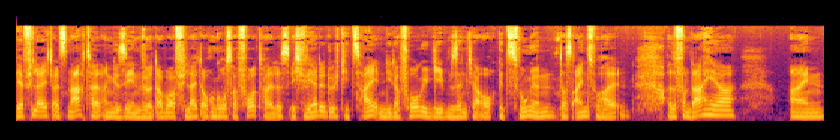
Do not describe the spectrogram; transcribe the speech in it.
der vielleicht als Nachteil angesehen wird, aber vielleicht auch ein großer Vorteil ist. Ich werde durch die Zeiten, die da vorgegeben sind, ja auch gezwungen, das einzuhalten. Also von daher ein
